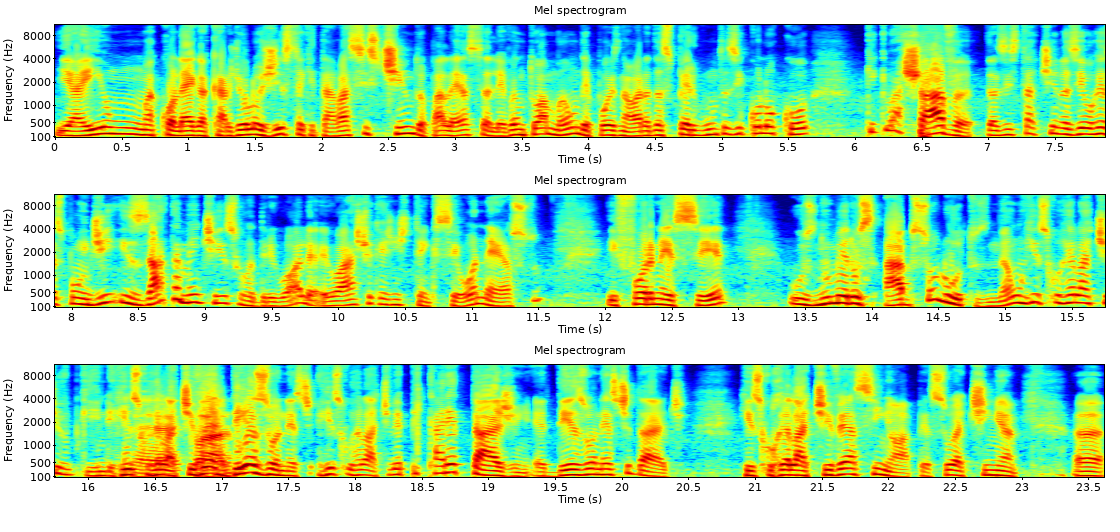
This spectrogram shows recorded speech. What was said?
E aí uma colega cardiologista que estava assistindo a palestra levantou a mão depois na hora das perguntas e colocou o que, que eu achava das estatinas. E eu respondi exatamente isso, Rodrigo. Olha, eu acho que a gente tem que ser honesto e fornecer os números absolutos, não risco relativo, porque risco é, relativo é claro. é desonestidade, risco relativo é picaretagem, é desonestidade. Risco relativo é assim, ó, a pessoa tinha uh,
